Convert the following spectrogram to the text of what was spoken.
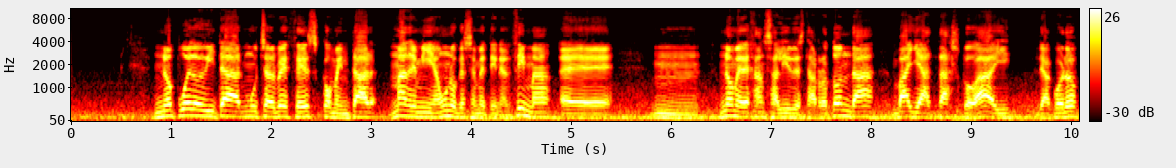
no puedo evitar muchas veces comentar, madre mía, uno que se me tiene encima, eh, mm, no me dejan salir de esta rotonda, vaya atasco hay, ¿de acuerdo?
